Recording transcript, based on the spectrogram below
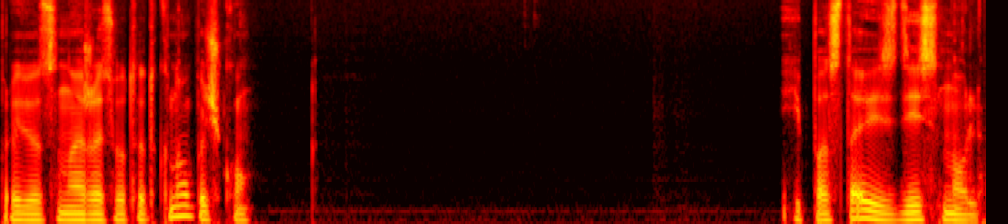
Придется нажать вот эту кнопочку. И поставить здесь 0.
